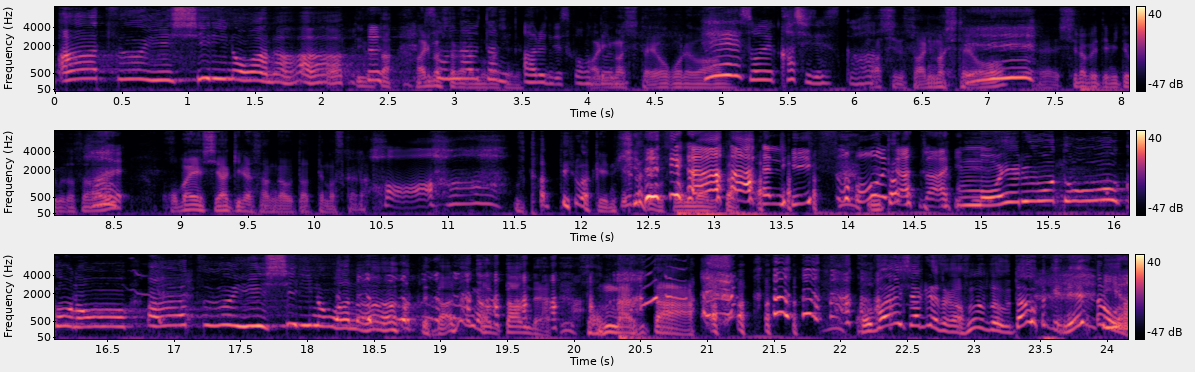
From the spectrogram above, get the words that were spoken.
熱い尻の穴っていう歌 ありましたそんな歌あるんですか？ありましたよこれは。ええそういう歌詞ですか？は歌詞ですありましたよ、え。ーえー調べてみてください、はい小林明さんが歌ってますから。あ歌ってるわけねえだろそんな歌。ありそうじゃない。燃える男の熱い尻の穴って誰が歌うんだよ。そんな歌。小林明さんがそんな歌歌うわけねえだろいや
